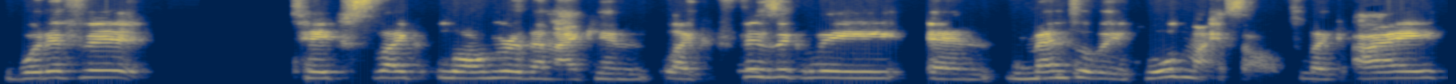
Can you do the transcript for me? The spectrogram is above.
what if it takes like longer than I can like physically and mentally hold myself. Like I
